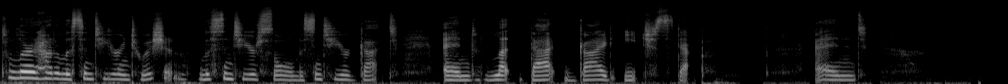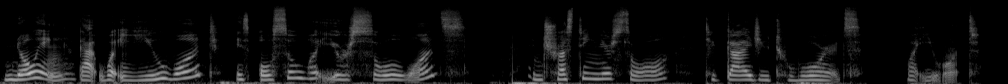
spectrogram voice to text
to learn how to listen to your intuition, listen to your soul, listen to your gut, and let that guide each step. And knowing that what you want is also what your soul wants and trusting your soul to guide you towards what you want.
